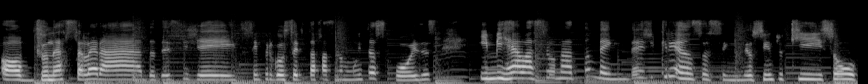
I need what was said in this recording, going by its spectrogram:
óbvio, né, acelerada desse jeito, sempre gostei de estar fazendo muitas coisas e me relacionar também, desde criança, assim, eu sinto que isso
